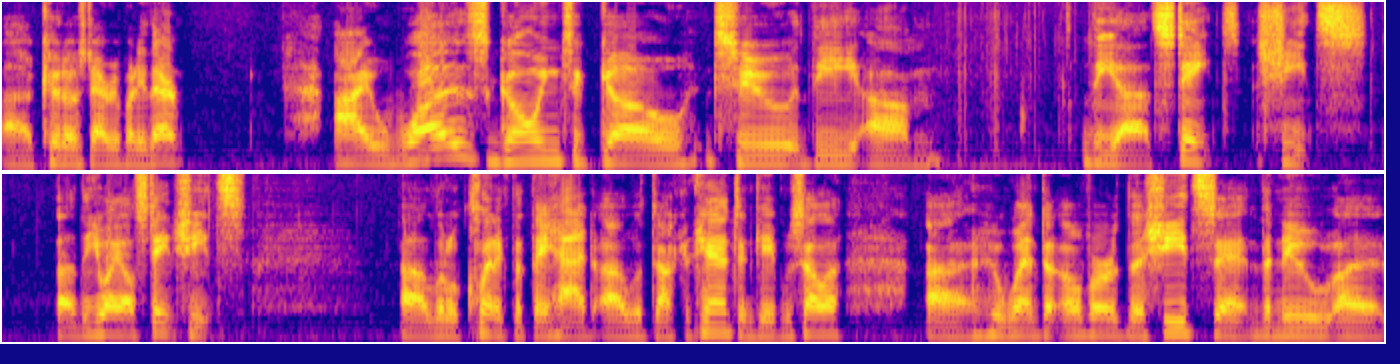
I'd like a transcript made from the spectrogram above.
uh, kudos to everybody there. I was going to go to the um, the uh, state sheets, uh, the UIL state sheets uh, little clinic that they had uh, with Dr. Kent and Gabe Musella, uh, who went over the sheets and the new uh,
